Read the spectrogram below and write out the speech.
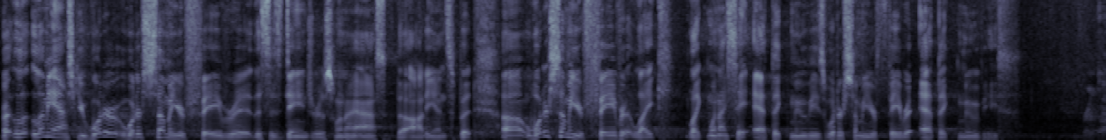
Right, l- let me ask you, what are, what are some of your favorite, this is dangerous when I ask the audience, but uh, what are some of your favorite, like, like when I say epic movies, what are some of your favorite epic movies? Princess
